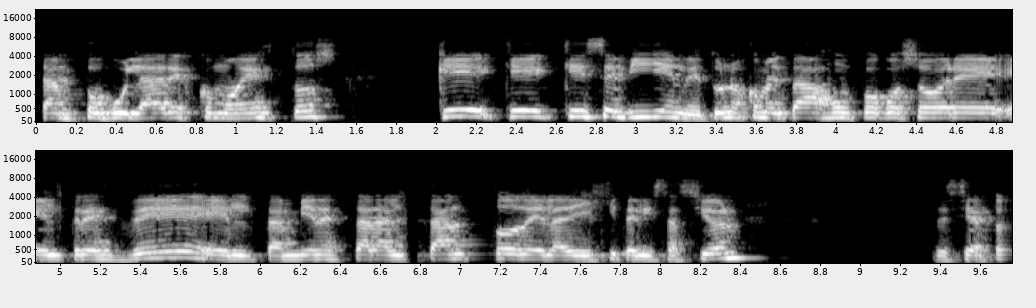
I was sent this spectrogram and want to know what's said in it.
tan populares como estos, ¿Qué, qué, qué se viene? Tú nos comentabas un poco sobre el 3D, el también estar al tanto de la digitalización de ciertos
